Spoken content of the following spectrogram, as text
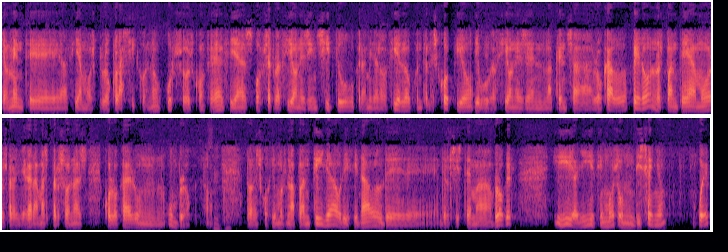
Realmente hacíamos lo clásico, ¿no? Cursos, conferencias, observaciones in situ para mirar al cielo con telescopio, divulgaciones en la prensa local, pero nos planteamos para llegar a más personas colocar un, blog, ¿no? Entonces cogimos una plantilla original del sistema Blogger y allí hicimos un diseño web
